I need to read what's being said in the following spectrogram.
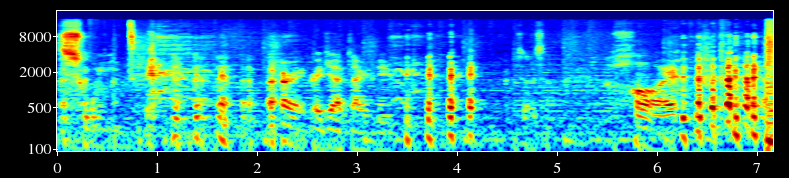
Sweet. All right. Great job, Tiger King. So, so. Hi.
